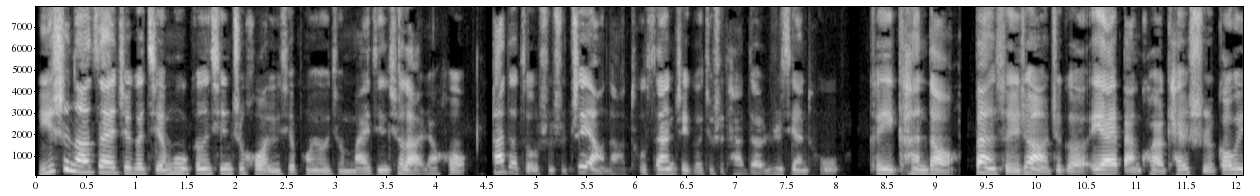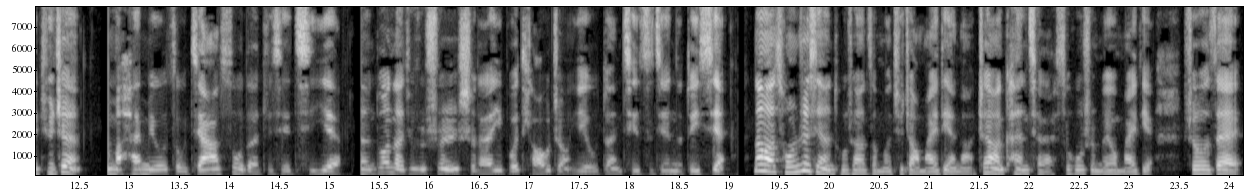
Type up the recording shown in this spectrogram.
于是呢，在这个节目更新之后，有些朋友就买进去了。然后它的走势是这样的，图三这个就是它的日线图，可以看到，伴随着这个 AI 板块开始高位矩阵，那么还没有走加速的这些企业，很多呢就是顺势来一波调整，也有短期资金的兑现。那么从日线图上怎么去找买点呢？这样看起来似乎是没有买点，只有在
